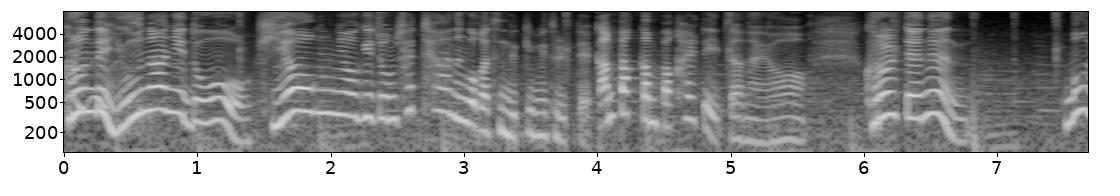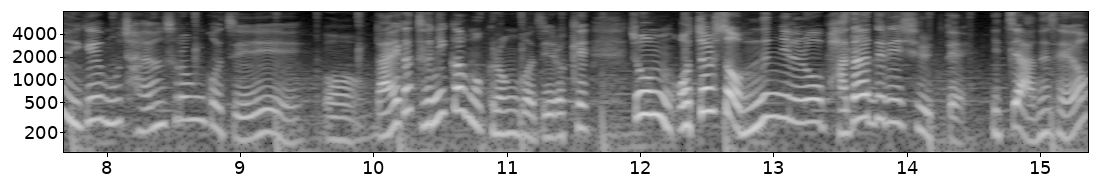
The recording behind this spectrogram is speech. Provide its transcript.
그런데 유난히도 기억력이 좀 쇠퇴하는 것 같은 느낌이 들 때 깜빡깜빡 할 때 있잖아요. 그럴 때는 뭐 이게 뭐 자연스러운 거지. 어, 나이가 드니까 뭐 그런 거지. 이렇게 좀 어쩔 수 없는 일로 받아들이실 때 있지 않으세요?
